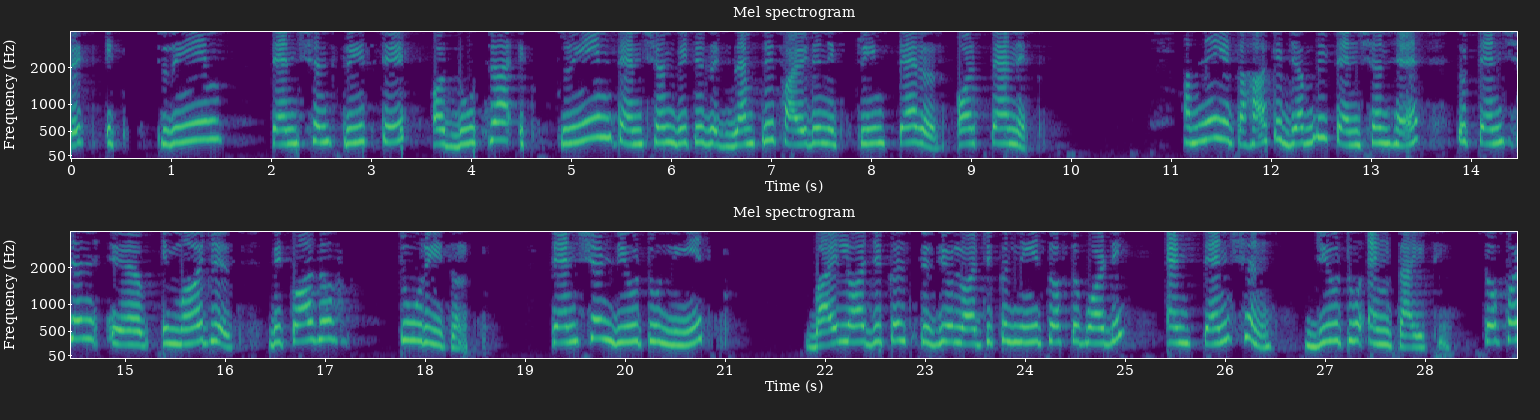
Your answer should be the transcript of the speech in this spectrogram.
extreme tension free state اور دوسرا extreme tension which is exemplified extreme terror اور پینک ہم نے یہ کہا کہ جب بھی ٹینشن ہے تو tension emerges because of two reasons tension due to needs, biological, physiological needs of the body, and tension due to anxiety. So for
